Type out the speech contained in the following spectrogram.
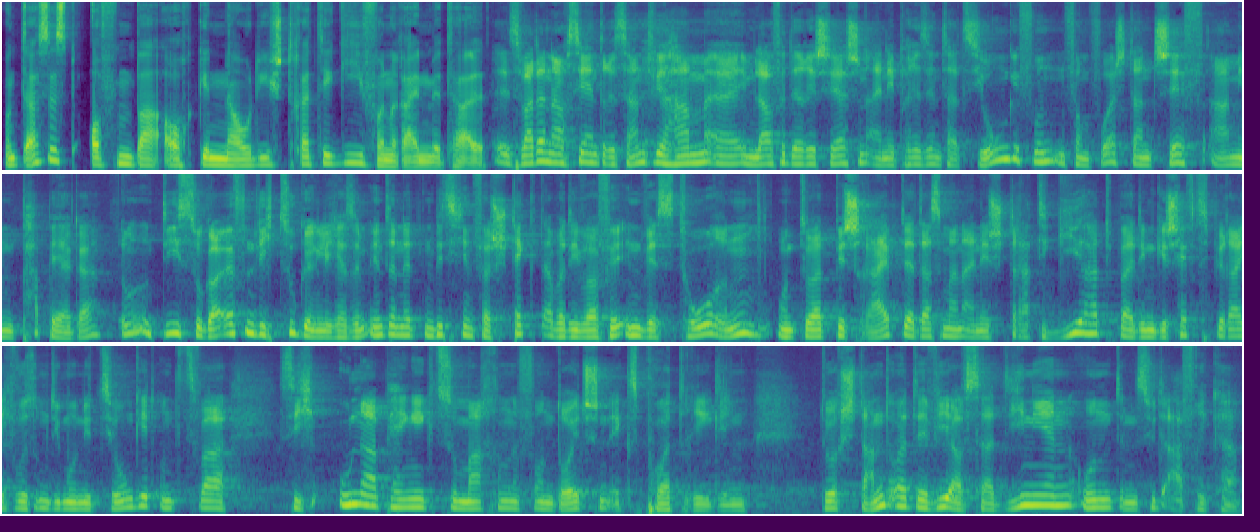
Und das ist offenbar auch genau die Strategie von Rheinmetall. Es war dann auch sehr interessant. Wir haben äh, im Laufe der Recherchen eine Präsentation gefunden vom Vorstandschef Armin Papperger. Und die ist sogar öffentlich zugänglich, also im Internet ein bisschen versteckt, aber die war für Investoren. Und dort beschreibt er, dass man eine Strategie hat bei dem Geschäftsbereich, wo es um die Munition geht, und zwar sich unabhängig zu machen von deutschen Exportregeln durch Standorte wie auf Sardinien und in Südafrika,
